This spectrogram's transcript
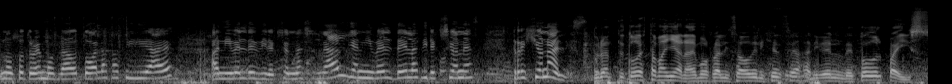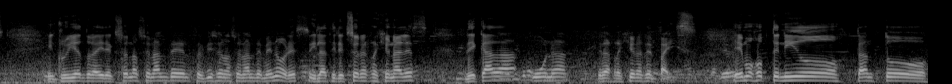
Nosotros hemos dado todas las facilidades a nivel de Dirección Nacional y a nivel de las direcciones regionales. Durante toda esta mañana hemos realizado diligencias a nivel de todo el país, incluyendo la Dirección Nacional del Servicio Nacional de Menores y las direcciones regionales de cada una de las regiones del país. Hemos obtenido tanto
